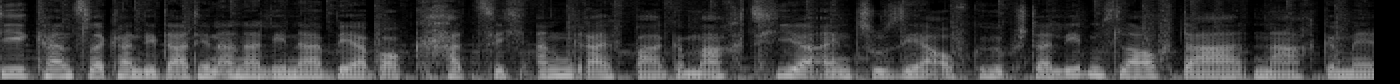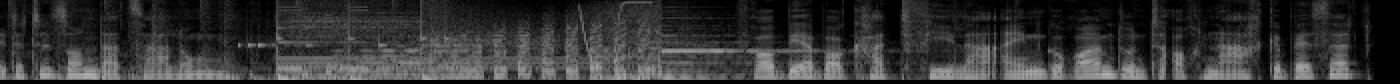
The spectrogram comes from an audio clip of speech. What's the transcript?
Die Kanzlerkandidatin Annalena Baerbock hat sich angreifbar gemacht. Hier ein zu sehr aufgehübschter Lebenslauf, da nachgemeldete Sonderzahlungen. Frau Baerbock hat Fehler eingeräumt und auch nachgebessert.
